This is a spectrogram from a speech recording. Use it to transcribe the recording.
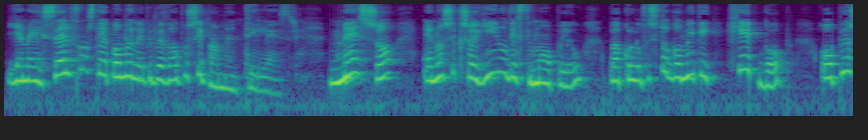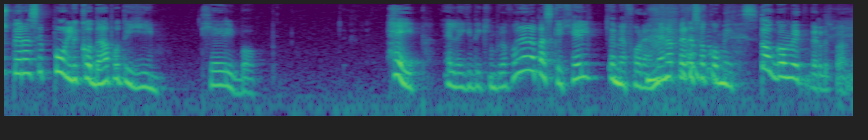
για να εισέλθουν στο επόμενο επίπεδο, όπως είπαμε. Τι λες, ρε. Μέσω ενός εξωγήινου διαστημόπλου που ακολουθούσε τον κομίτη Hip Bop, ο οποίος πέρασε πολύ κοντά από τη γη. Χέιλμποπ. Hape, έλεγε η δική μου πληροφορία, αλλά πας και Χέλ δεν με αφορά. Εμένα πέρασε ο κομίτης. Τον κομίτη τέλος πάντων.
